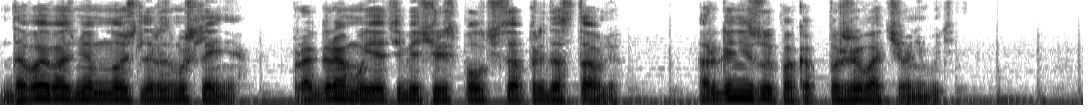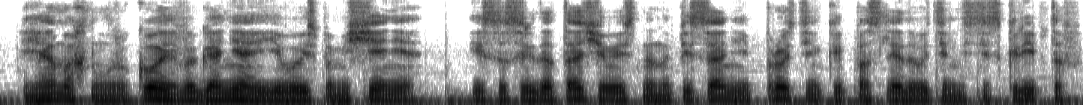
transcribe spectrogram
давай возьмем ночь для размышления. Программу я тебе через полчаса предоставлю. Организуй пока пожевать чего-нибудь». Я махнул рукой, выгоняя его из помещения и сосредотачиваясь на написании простенькой последовательности скриптов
